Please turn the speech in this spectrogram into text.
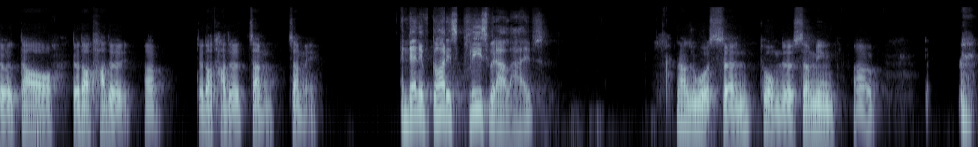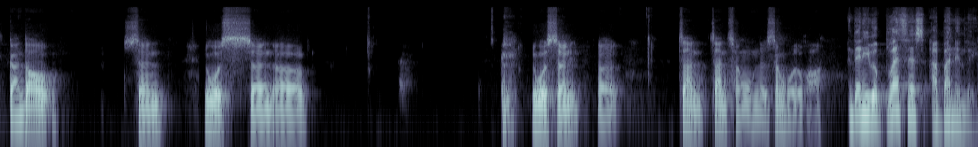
得到得到他的呃得到他的赞赞美。And then if God is pleased with our lives, 那如果神对我们的生命呃感到神，如果神呃如果神呃赞赞成我们的生活的话，and then He will bless us abundantly.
